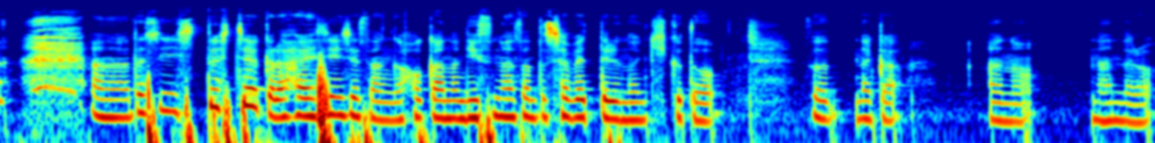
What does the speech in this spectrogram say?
あの、私嫉妬しちゃうから配信者さんが他のリスナーさんと喋ってるのを聞くと、そう、なんか、あの、なんだろう。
